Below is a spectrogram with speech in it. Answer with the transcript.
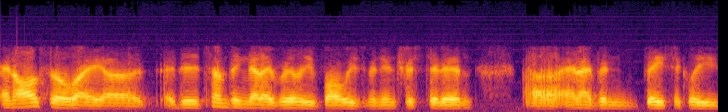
and also, I uh, did something that I've really always been interested in. Uh, and I've been basically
